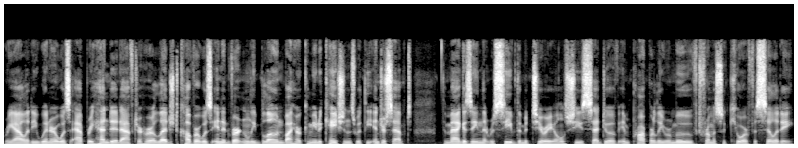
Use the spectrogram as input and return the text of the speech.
Reality Winner was apprehended after her alleged cover was inadvertently blown by her communications with The Intercept, the magazine that received the material she's said to have improperly removed from a secure facility.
